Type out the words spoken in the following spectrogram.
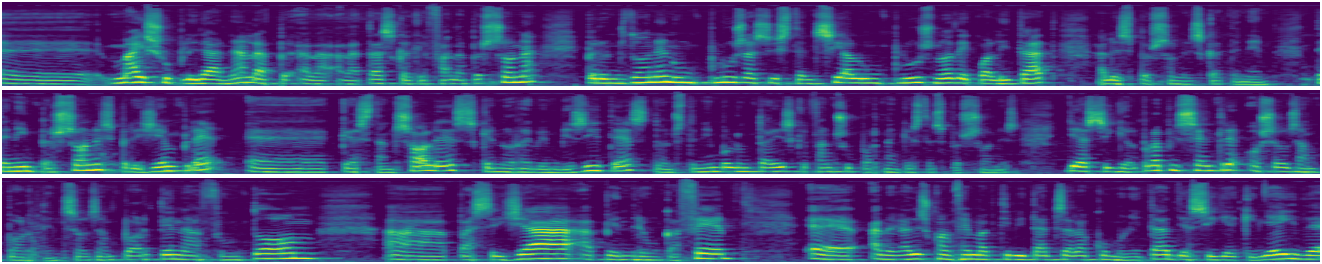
eh, mai supliran eh, la, a, la, a la tasca que fa la persona, però ens donen un plus assistencial, un plus no, de qualitat a les persones que tenim. Tenim persones, per exemple, eh, que estan soles, que no reben visites, doncs tenim voluntaris que fan suport a aquestes persones, ja sigui al propi centre o se'ls emporten. Se'ls emporten a fer un tom, a passejar, a prendre un cafè, Eh, a vegades quan fem activitats a la comunitat, ja sigui aquí a Lleida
